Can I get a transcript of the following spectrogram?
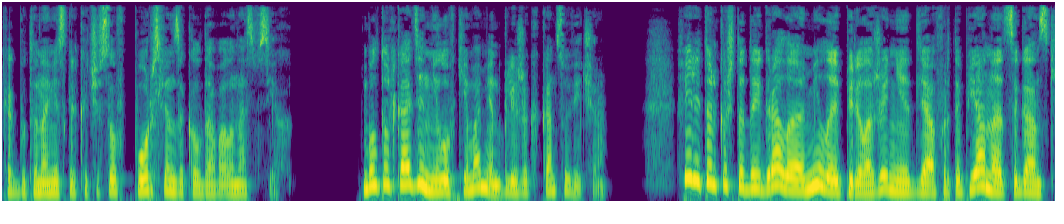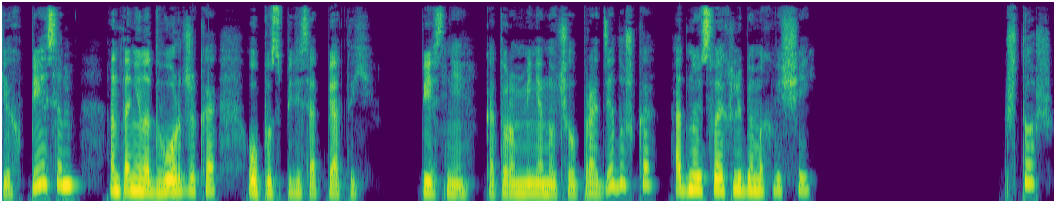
Как будто на несколько часов Порслин заколдовала нас всех. Был только один неловкий момент ближе к концу вечера. Фили только что доиграла милое переложение для фортепиано цыганских песен Антонина Дворджика, опус 55 песни, которым меня научил прадедушка, одной из своих любимых вещей. Что ж,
